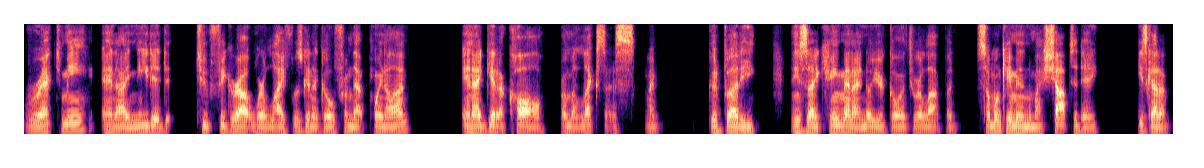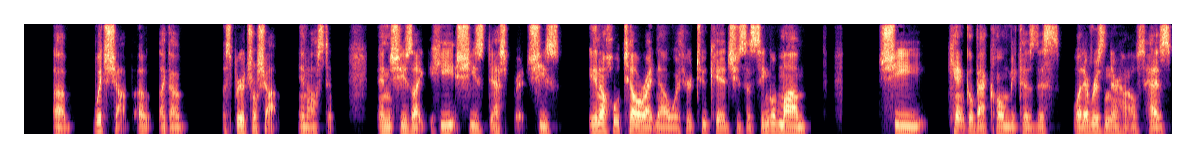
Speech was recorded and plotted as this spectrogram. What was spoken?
wrecked me. And I needed to figure out where life was going to go from that point on. And I get a call from Alexis, my good buddy. And he's like, Hey, man, I know you're going through a lot, but someone came into my shop today. He's got a, a witch shop, a, like a, a spiritual shop in Austin. And she's like, he, she's desperate. She's in a hotel right now with her two kids. She's a single mom. She can't go back home because this, whatever's in their house has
